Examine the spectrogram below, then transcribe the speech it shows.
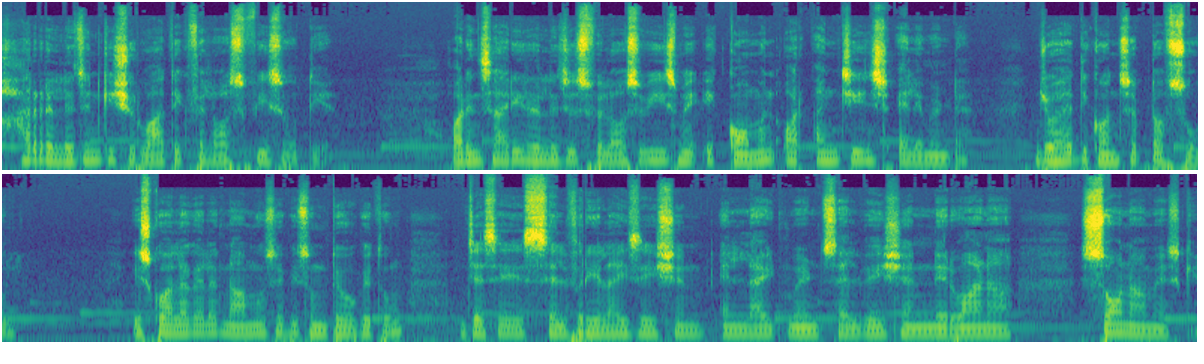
हर रिलीजन की शुरुआत एक फ़िलासफ़ी से होती है। और इन सारी रिलीजियस फ़िलासफ़ीज़ में एक कॉमन और अनचेंज्ड एलिमेंट है, जो है द कॉन्सेप्ट ऑफ़ सोल इसको अलग अलग नामों से भी सुनते होगे तुम, जैसे सेल्फ रियलाइजेशन एनलाइटमेंट सेल्वेशन निर्वाणा सौ नाम है इसके।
